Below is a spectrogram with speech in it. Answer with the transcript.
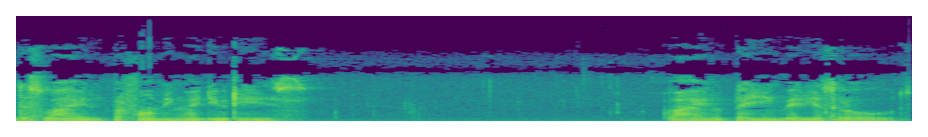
Thus while performing my duties, while playing various roles.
